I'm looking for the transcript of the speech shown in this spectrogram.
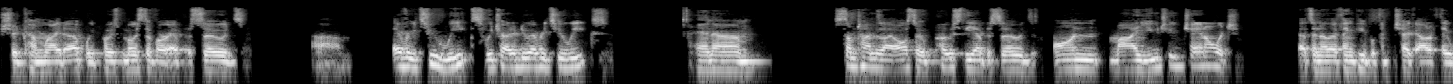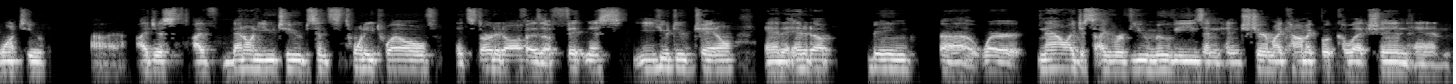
should come right up. We post most of our episodes um, every two weeks. We try to do every two weeks, and um, sometimes I also post the episodes on my YouTube channel, which that's another thing people can check out if they want to. Uh, I just I've been on YouTube since 2012. It started off as a fitness YouTube channel, and it ended up being uh, where now I just I review movies and, and share my comic book collection and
